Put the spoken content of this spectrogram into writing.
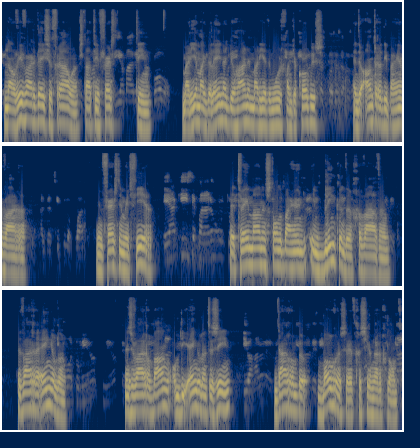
Nou, wie waren deze vrouwen? Staat in vers María, madre de 10. Jacobo. Maria Magdalena, Johanna, Maria de moeder van Jacobus en de anderen die bij hen waren. al versículo 4. In vers nummer 4. He aquí se pararon junto a De twee mannen stonden bij hun in blinkende gewaden. Het waren engelen. En ze waren bang om die engelen te zien. Daarom bogen ze het gezicht naar de grond.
